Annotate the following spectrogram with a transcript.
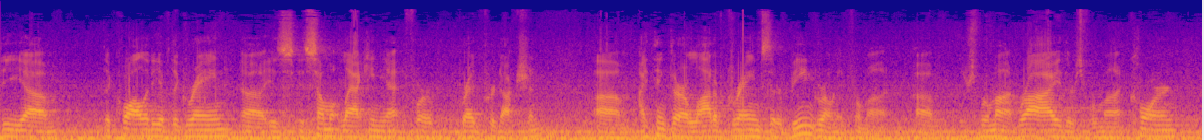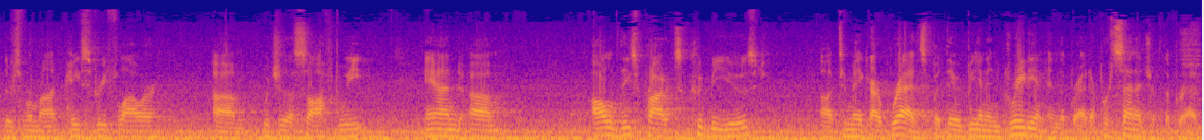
the, um, the quality of the grain uh, is, is somewhat lacking yet for bread production. Um, I think there are a lot of grains that are being grown in Vermont. Um, there's Vermont rye, there's Vermont corn, there's Vermont pastry flour, um, which is a soft wheat. And um, all of these products could be used uh, to make our breads, but they would be an ingredient in the bread, a percentage of the bread.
